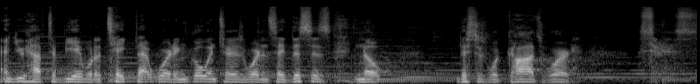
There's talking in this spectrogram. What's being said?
And you have to be able to take that word and go into His word and say, This is, no, this is what God's word says.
